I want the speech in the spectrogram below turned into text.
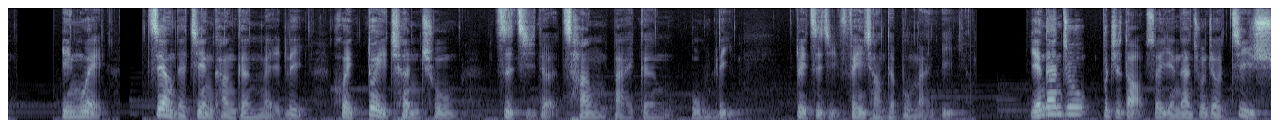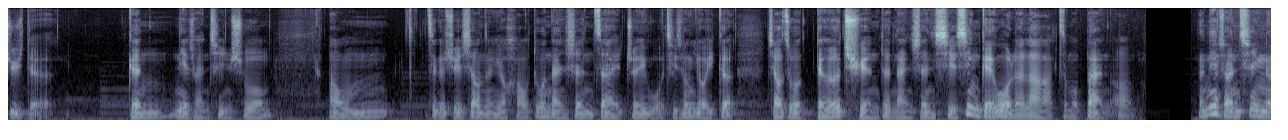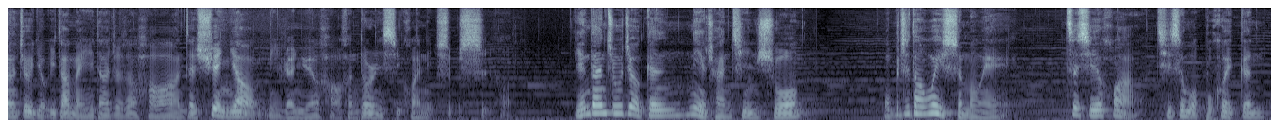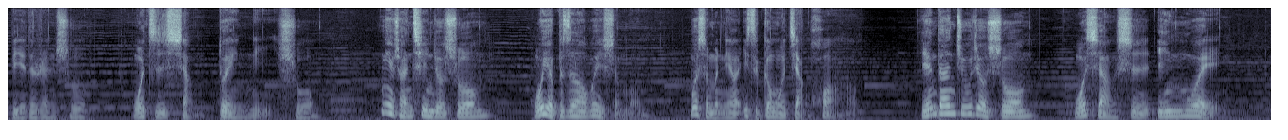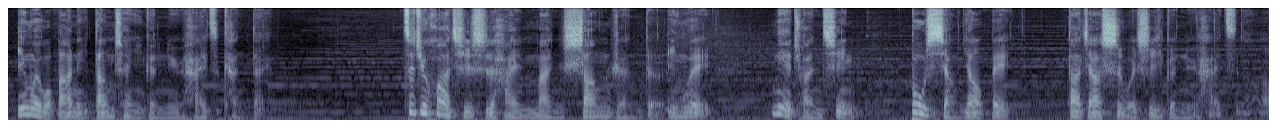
因为这样的健康跟美丽会对称出自己的苍白跟无力，对自己非常的不满意。颜丹珠不知道，所以颜丹珠就继续的跟聂传庆说。啊，我们这个学校呢，有好多男生在追我，其中有一个叫做德全的男生写信给我了啦，怎么办啊？那聂传庆呢，就有一搭没一搭，就说好啊，你在炫耀你人缘好，很多人喜欢你，是不是啊？颜丹珠就跟聂传庆说，我不知道为什么哎，这些话其实我不会跟别的人说，我只想对你说。聂传庆就说，我也不知道为什么。为什么你要一直跟我讲话？颜丹珠就说：“我想是因为，因为我把你当成一个女孩子看待。”这句话其实还蛮伤人的，因为聂传庆不想要被大家视为是一个女孩子啊，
